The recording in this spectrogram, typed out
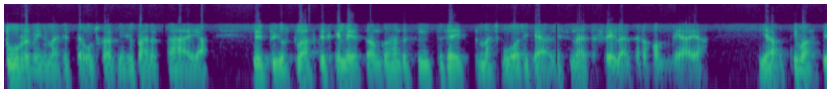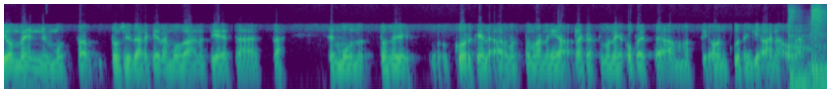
turvin mä sitten uskalsin hypätä tähän. Ja nyt just laskeskelin, että onkohan tässä nyt seitsemäs vuosi käynnissä näitä freelancer-hommia. Ja, ja kivasti on mennyt, mutta tosi tärkeää mulla aina tietää, että se mun tosi korkealle arvostamani ja rakastamani opettaja-ammatti on kuitenkin aina olemassa.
